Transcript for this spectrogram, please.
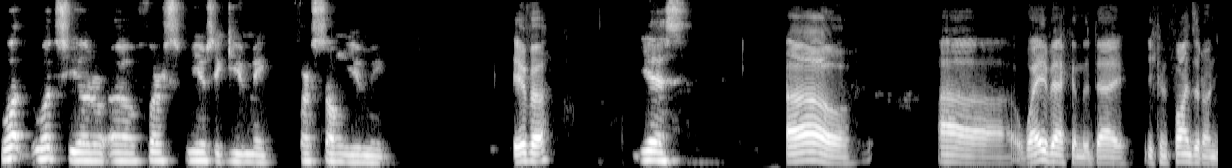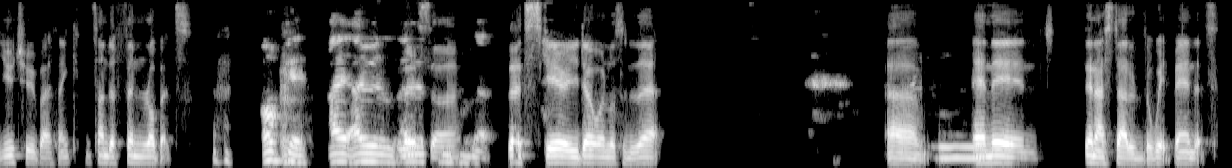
what what's your uh, first music you make? First song you make? Ever? Yes. Oh, uh, way back in the day. You can find it on YouTube. I think it's under Finn Roberts. Okay. I I will. I will That's, uh, listen to that. That's scary. You don't want to listen to that. Um, Mm, and then then I started the Wet Bandits,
